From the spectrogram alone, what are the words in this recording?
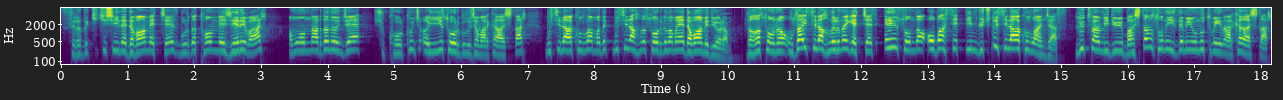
Sıradaki kişiyle devam edeceğiz. Burada Tom ve Jerry var. Ama onlardan önce şu korkunç ayıyı sorgulayacağım arkadaşlar. Bu silahı kullanmadık. Bu silahla sorgulamaya devam ediyorum. Daha sonra uzay silahlarına geçeceğiz. En sonda o bahsettiğim güçlü silahı kullanacağız. Lütfen videoyu baştan sona izlemeyi unutmayın arkadaşlar.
